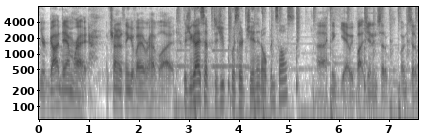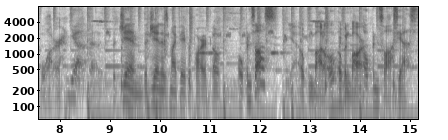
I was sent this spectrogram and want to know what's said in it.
You're goddamn right. I'm trying to think if I ever have lied. Did you guys have? Did you? Was there gin at Open Sauce? Uh, I think yeah, we bought gin instead of instead of water. Yeah. The gin. The gin is my favorite part of Open Sauce. Yeah, open bottle, open, bar. Open Sauce. Yes.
